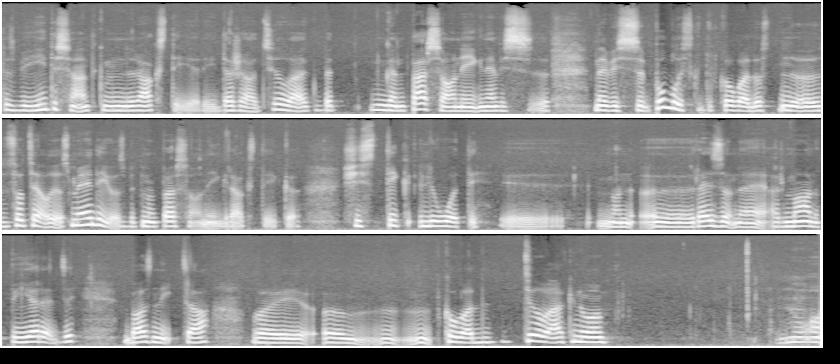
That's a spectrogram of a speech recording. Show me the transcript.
tas bija interesanti, ka man rakstīja arī dažādi cilvēki, bet gan personīgi, nevis, nevis publiski, tur kaut kādos sociālajos mēdījos, bet man personīgi rakstīja, ka šis tik ļoti e, man e, rezonē ar manu pieredzi baznīcā, vai um, kaut kādi cilvēki no, no,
